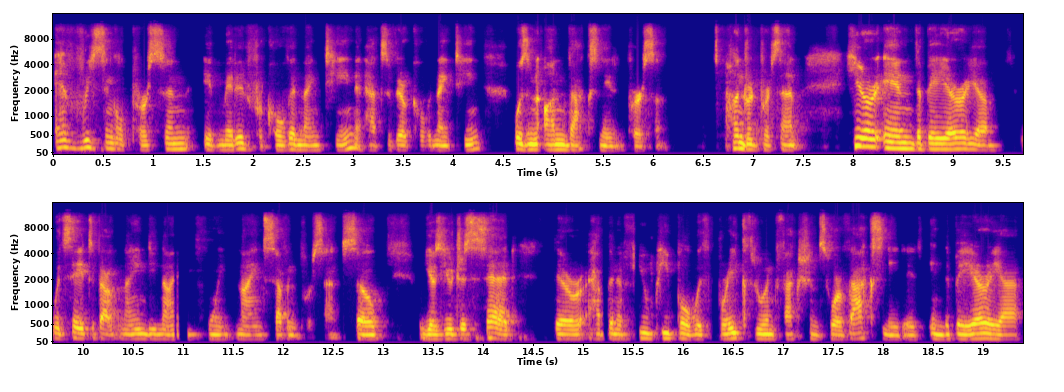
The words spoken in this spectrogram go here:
Every single person admitted for COVID 19 and had severe COVID 19 was an unvaccinated person, 100%. Here in the Bay Area, would say it's about 99.97%. So, as you just said, there have been a few people with breakthrough infections who are vaccinated in the Bay Area,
